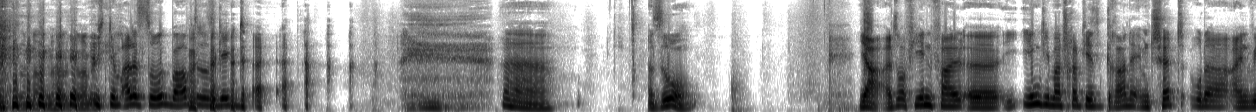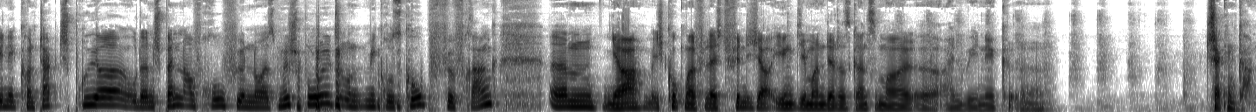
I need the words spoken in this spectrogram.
Dann, dann, dann ich, ich nehme alles zurück, behaupte das Gegenteil. ah. So, ja, also auf jeden Fall, äh, irgendjemand schreibt jetzt gerade im Chat oder ein wenig Kontaktsprüher oder einen Spendenaufruf für ein neues Mischpult und Mikroskop für Frank. Ähm, ja, ich guck mal, vielleicht finde ich ja irgendjemanden, der das Ganze mal äh, ein wenig äh, checken kann.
